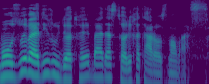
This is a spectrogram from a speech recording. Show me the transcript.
موضوع بعدی رویدادهای بعد از تاریخ ترازنامه است.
